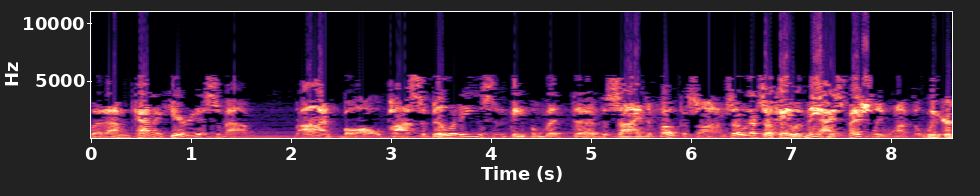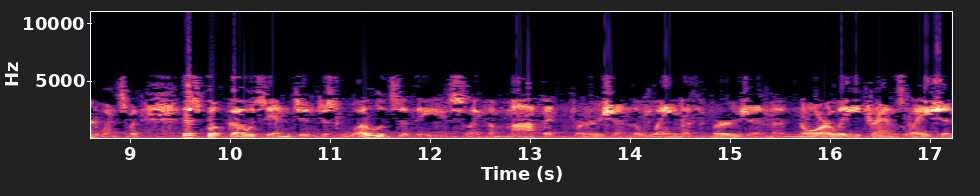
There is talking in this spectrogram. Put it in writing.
but I'm kind of curious about oddball possibilities and people that uh, decide to focus on them. So that's okay with me. I especially want the weird ones, but this book goes into just loads of these, like the Moffatt version, the Weymouth version, the Norlie translation,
